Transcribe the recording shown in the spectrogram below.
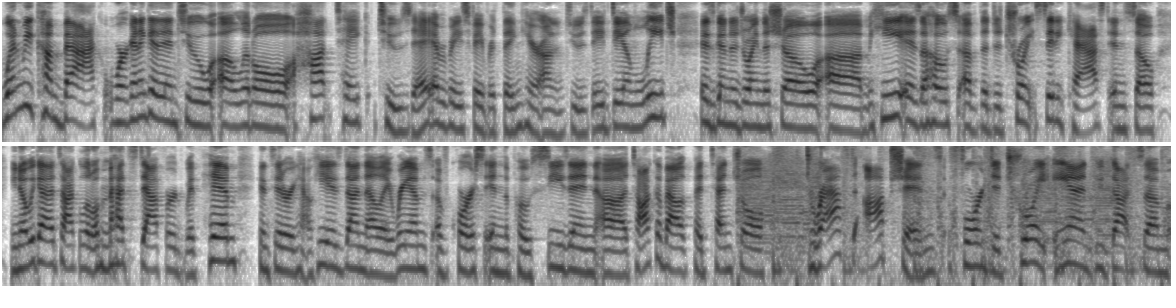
when we come back, we're going to get into a little hot take Tuesday, everybody's favorite thing here on a Tuesday. Dan Leach is going to join the show. Um, he is a host of the Detroit City Cast. And so, you know, we got to talk a little Matt Stafford with him, considering how he has done the LA Rams, of course, in the postseason. Uh, talk about potential draft options for Detroit. And we've got some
